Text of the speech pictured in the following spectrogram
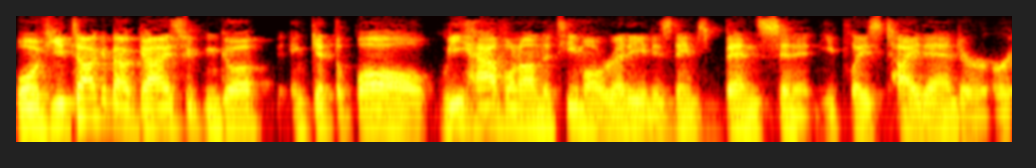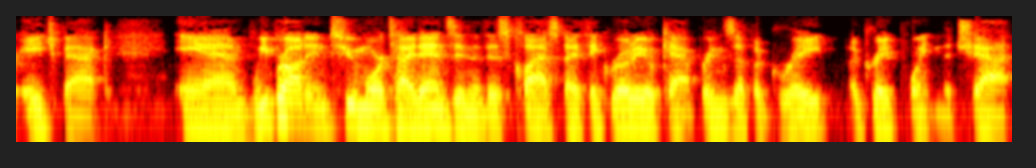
Well, if you talk about guys who can go up and get the ball, we have one on the team already, and his name's Ben Sinnott. He plays tight end or, or H back. And we brought in two more tight ends into this class. And I think Rodeo Cat brings up a great a great point in the chat.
